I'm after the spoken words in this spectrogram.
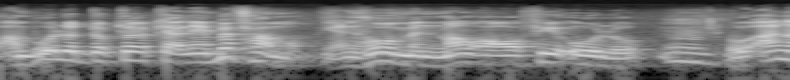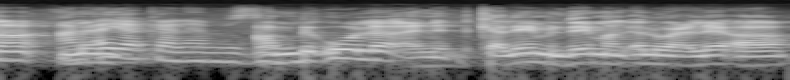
عم بقول الدكتور كلام بفهمه يعني هو من موقعه في يقوله. وأنا عن أي كلام بالضبط؟ عم بيقول يعني الكلام دائما له علاقة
